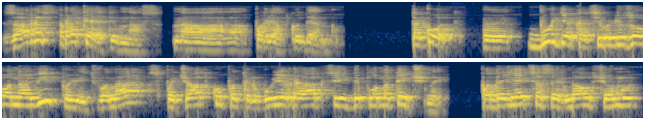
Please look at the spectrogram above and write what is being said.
Зараз ракети в нас на порядку денному. Так от, е, будь-яка цивілізована відповідь, вона спочатку потребує реакції дипломатичної. Подається сигнал всьому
